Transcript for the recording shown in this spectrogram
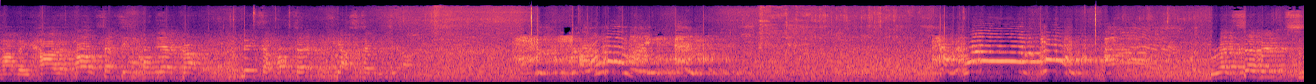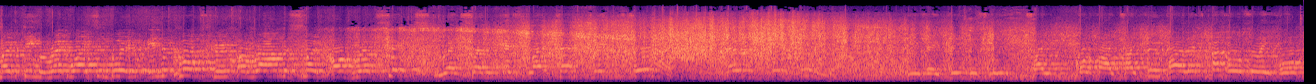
have a higher power setting on the aircraft, makes the hotter gas temperature. Red 7 smoking red, white and blue in the course group around the smoke of Red 6. Red 7 is flight 10 He's a previously qualified Typhoon pilot and also a Hawk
